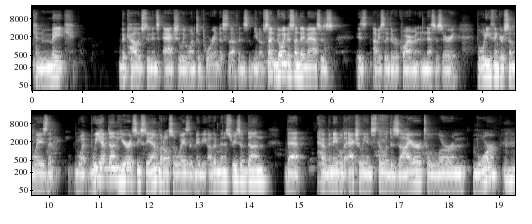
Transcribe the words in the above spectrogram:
can make the college students actually want to pour into stuff? And you know going to sunday mass is is obviously the requirement and necessary but what do you think are some ways that what we have done here at CCM, but also ways that maybe other ministries have done that have been able to actually instill a desire to learn more? Mm-hmm.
